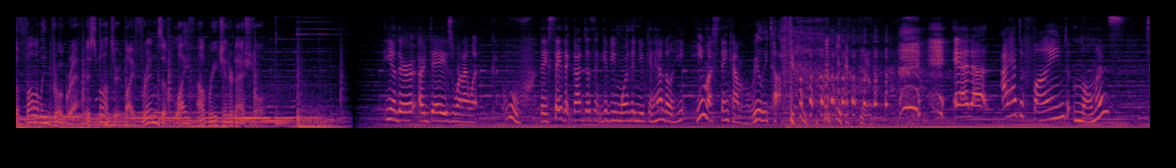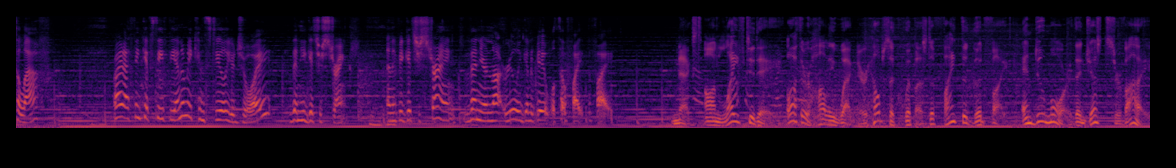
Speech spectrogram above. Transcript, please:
The following program is sponsored by Friends of Life Outreach International. You know, there are days when I went, ooh, they say that God doesn't give you more than you can handle. He, he must think I'm really tough. And uh, I had to find moments to laugh, right? I think if, see, if the enemy can steal your joy, then he gets your strength. And if he gets your strength, then you're not really going to be able to fight the fight. Next on Life Today, author Holly Wagner helps equip us to fight the good fight and do more than just survive.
